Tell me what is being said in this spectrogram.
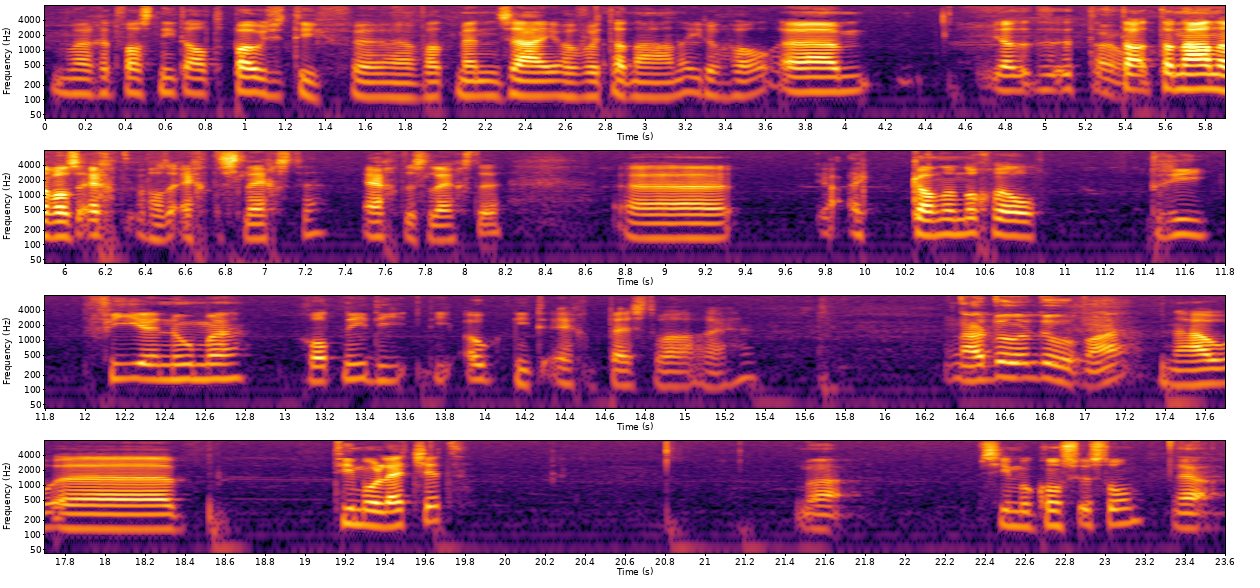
Maar het was niet al te positief eh, wat men zei over Tanane in ieder geval. Ehm, ja, Oh. Ta- Tanane was echt, was echt de slechtste. Echt de slechtste. Ja, ik kan er nog wel drie, vier noemen, Rodney, die, die ook niet echt best waren. Hè? Nou, doe, doe het maar. Nou, eh, Timo Letchit, maar Simo Consiston. Ja.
